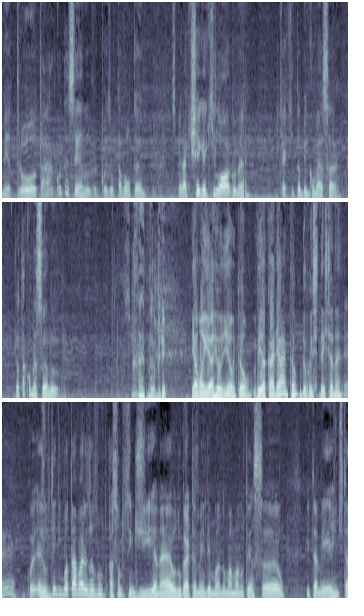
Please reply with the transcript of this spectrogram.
metrô, tá acontecendo, a coisa tá voltando. Esperar que chegue aqui logo, né? Que aqui também começa. Já tá começando. Ainda bem. E amanhã a reunião, então, veio a calhar, então, deu coincidência, né? É, a gente tem que botar vários assun- assuntos em dia, né? O lugar também demanda uma manutenção. E também a gente tá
